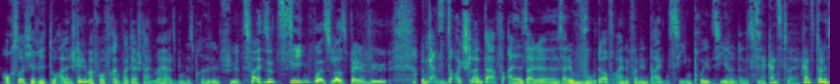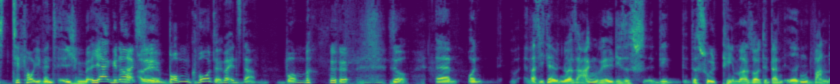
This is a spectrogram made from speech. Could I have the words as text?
auch solche Rituale. Stell dir mal vor, Frank-Walter Steinmeier als Bundespräsident führt zwei so Ziegen vor das Schloss Bellevue und ganz Deutschland darf all seine, seine Wut auf eine von den beiden Ziegen projizieren und dann ist Ja, ganz toll. Ganz tolles TV-Event. ich, ja, genau. Livestream. Aber Bombenquote. Über Insta. Bomben. so. Ähm, und was ich damit nur sagen will, dieses, die, das Schuldthema sollte dann irgendwann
